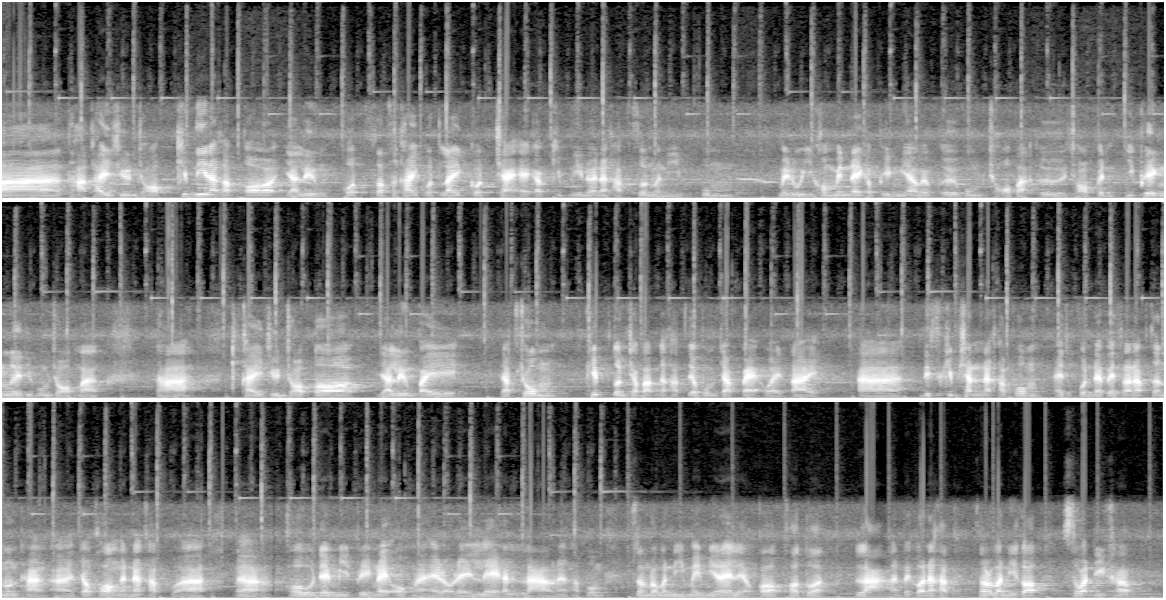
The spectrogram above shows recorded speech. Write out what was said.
ถ้าใครชื่นชอบคลิปนี้นะครับ ก็อย่าลืมกด subscribe กดไลค์กดแชร์ให้กับคลิปนี้ด้วยนะครับ ส่วนวันนี้ผมไม่รู้อีคอมเมนต์ได้กับเพลงเนี้ยแบบเออผมชอบอะเออชอบเป็นอีกเพลงนึงเลยที่ผมชอบมากถ้าใครชื่นชอบก็อย่าลืมไปรับชมคลิปต้นฉบับนะครับ เดี๋ยวผมจะแปะไว้ใต้ อ่า description นะครับผมให้ทุกคนได้ไปสนับสนุนทางอ่าเจ้าของกันนะครับ ว่าอ่าเขาได้มีเพลงได้ออกมาให้เราได้แลกกันลาวนะครับผมสำหรับวันนี้ไม่มีอะไรแล้วก็ข้อตัวลากันไปก่อนนะครับสำหรับวันนี้ก็สวัสดีครับ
